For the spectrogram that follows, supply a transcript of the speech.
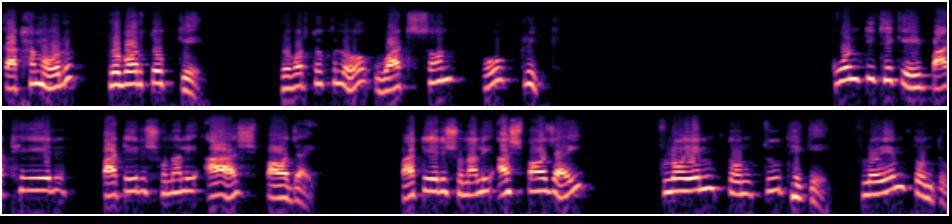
কাঠামোর প্রবর্তক কে? প্রবর্তক হলো ওয়াটসন ও ক্রিক। কোনটি থেকে পাঠের, পাটের সোনালী আঁশ পাওয়া যায়? পাটের সোনালী আঁশ পাওয়া যায় ফ্লোয়েম তন্তু থেকে। ফ্লোয়েম তন্তু,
